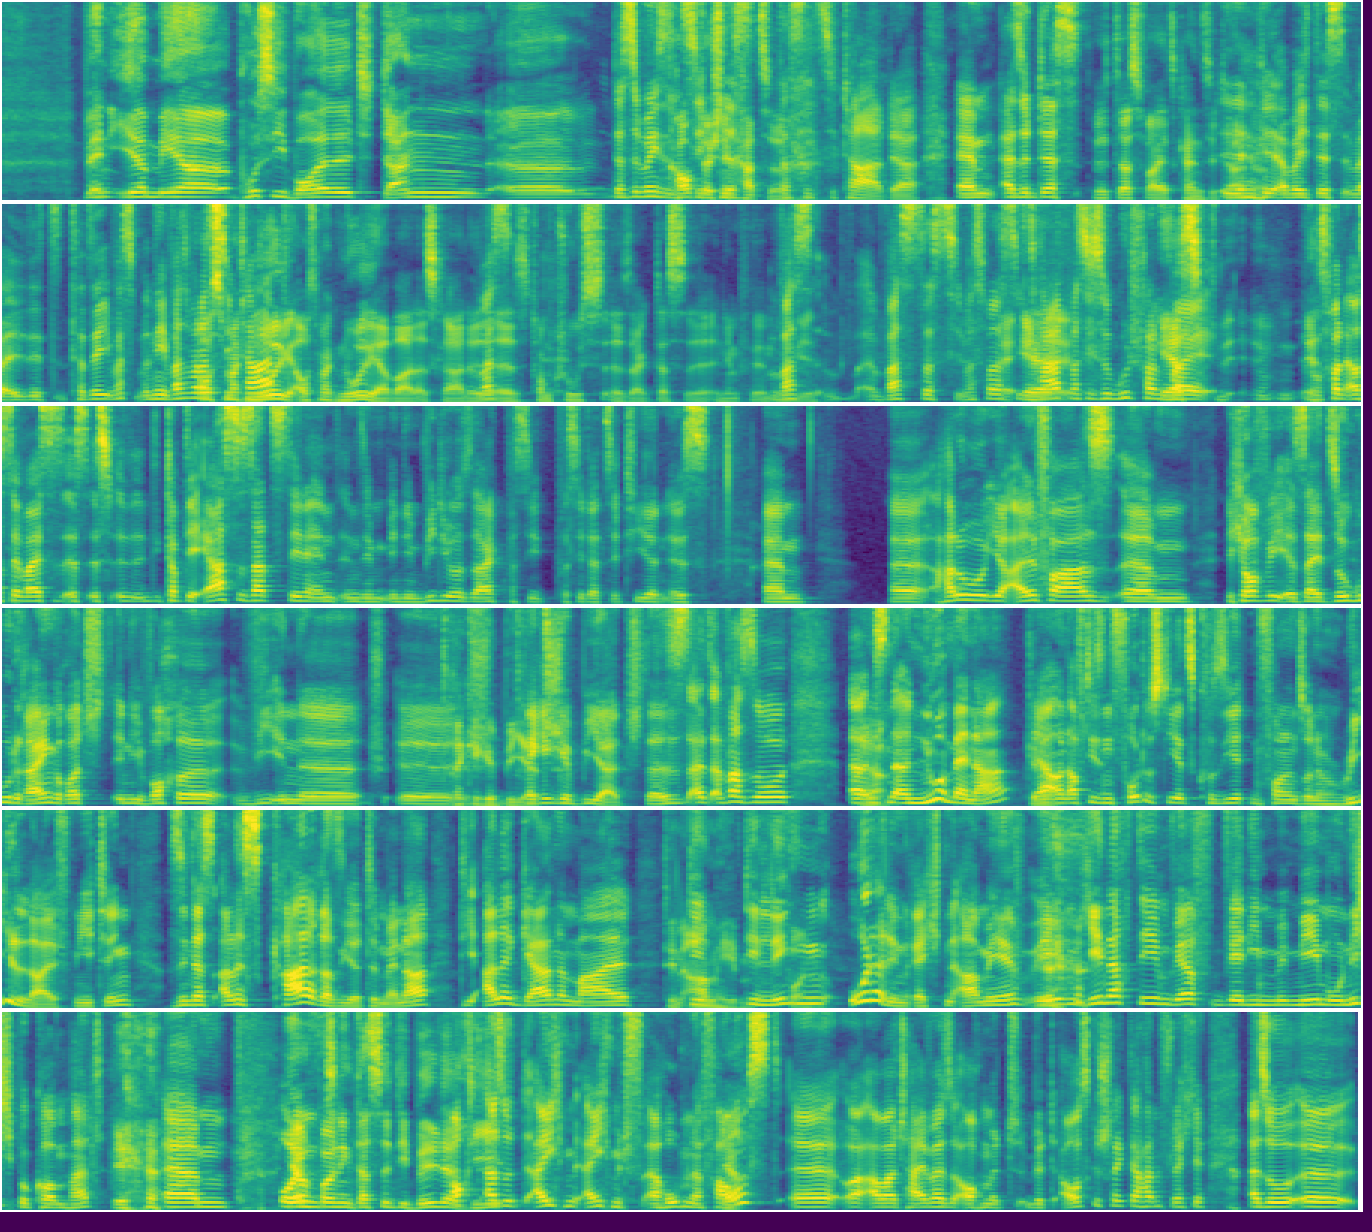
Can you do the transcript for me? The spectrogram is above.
wenn ihr mehr Pussy wollt, dann äh, Das ist übrigens ein kauft euch eine Katze. Das ist ein Zitat, ja. Ähm, also das. das war jetzt kein Zitat. Äh, aber ich, das, tatsächlich, was, nee, was war das aus, Zitat? Magnolia, aus Magnolia war das gerade. Äh, Tom Cruise äh, sagt das äh, in dem Film. Was, was, das, was war das Äh, Zitat, was ich so gut fand Erst, bei. erst, Von aus der Weiß, ist, ist, ich glaube, der erste Satz, den er in, in, dem, in dem Video sagt, was sie, was sie da zitieren, ist: ähm, äh, Hallo, ihr Alphas, ähm, ich hoffe, ihr seid so gut reingerutscht in die Woche wie in eine äh, Dreckige Biatch. dreckige Biatch. Das ist also einfach so, äh, Ja. das sind nur Männer, Genau. ja, und auf diesen Fotos, die jetzt kursierten von so einem Real-Life-Meeting, sind das alles kahlrasierte Männer, die alle gerne mal Den Arm heben den linken wollen. oder den rechten Arm heben, je nachdem, wer, wer die Memo nicht bekommen hat. Ähm, und ja, vor allen Dingen, das sind die Bilder, auch, die. also eigentlich mit, eigentlich mit erhobener Faust, äh, aber teilweise auch mit, mit ausgestreckter Handfläche. Also äh,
